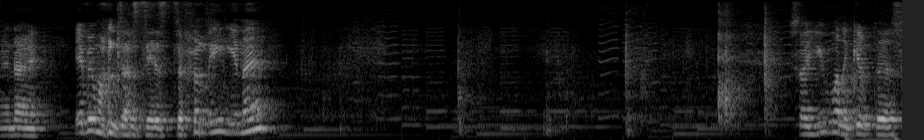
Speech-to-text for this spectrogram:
I know everyone does theirs differently, you know. So you want to give this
